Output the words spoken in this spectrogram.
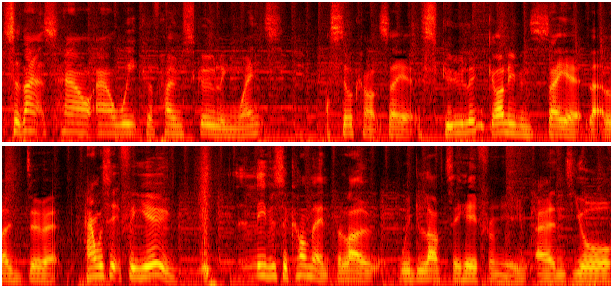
So that's how our week of homeschooling went. I still can't say it. Schooling? Can't even say it, let alone do it. How was it for you? Leave us a comment below. We'd love to hear from you and your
